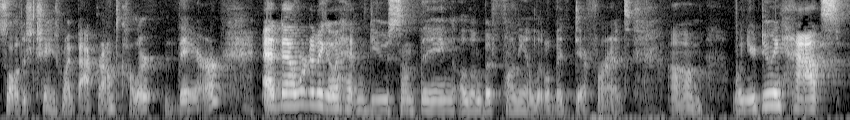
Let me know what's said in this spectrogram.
so I'll just change my background color there. And now we're gonna go ahead and do something a little bit funny, a little bit different. Um, when you're doing hats,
